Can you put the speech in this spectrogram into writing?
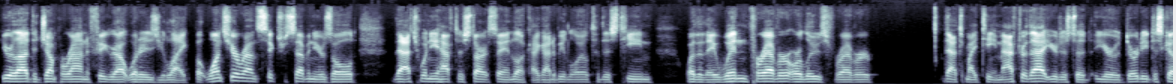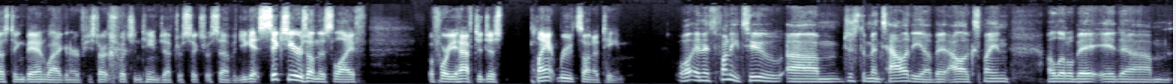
you're allowed to jump around and figure out what it is you like. But once you're around six or seven years old, that's when you have to start saying, "Look, I got to be loyal to this team, whether they win forever or lose forever." That's my team. After that, you're just a you're a dirty, disgusting bandwagoner if you start switching teams after six or seven. You get six years on this life before you have to just plant roots on a team. Well, and it's funny too, um, just the mentality of it. I'll explain a little bit. It um,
